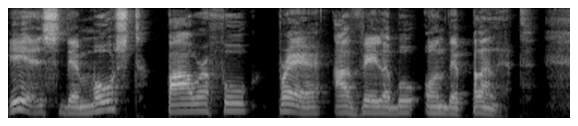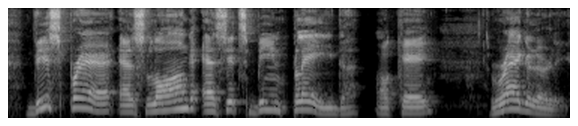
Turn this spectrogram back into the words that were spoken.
is the most powerful prayer available on the planet. This prayer, as long as it's being played, okay, regularly,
